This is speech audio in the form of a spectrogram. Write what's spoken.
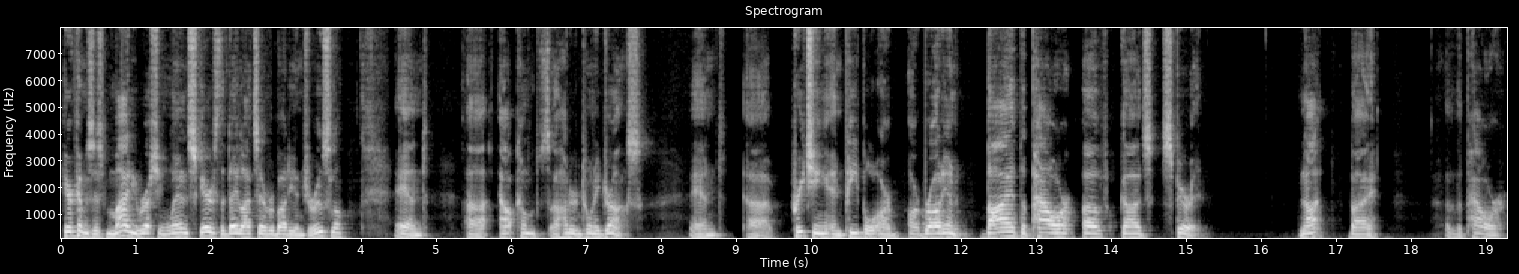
here comes this mighty rushing wind, scares the daylights everybody in Jerusalem, and uh, out comes 120 drunks. And uh, preaching and people are, are brought in by the power of God's Spirit, not by the power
